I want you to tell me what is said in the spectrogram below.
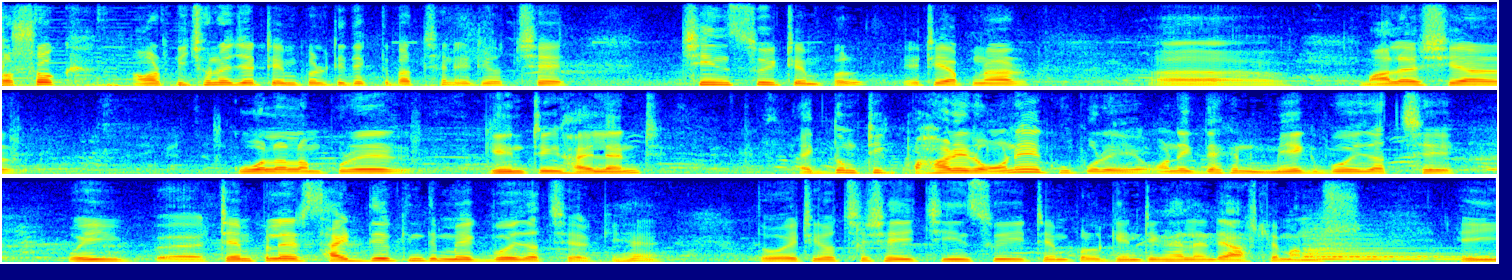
দর্শক, আমার পিছনে যে টেম্পলটি দেখতে পাচ্ছেন, এটি হচ্ছে চিনসুই টেম্পল এটি আপনার মালয়েশিয়ার কুয়ালালামপুরের গেন্টিং হাইল্যান্ড। একদম ঠিক পাহাড়ের অনেক উপরে, অনেক দেখেন মেঘ বয়ে যাচ্ছে। ওই টেম্পলের সাইড দিয়েও কিন্তু মেঘ বয়ে যাচ্ছে আর কি হ্যাঁ? তো এটি হচ্ছে সেই চিনসুই টেম্পল গেন্টিং হাইল্যান্ডে আসলে মানুষ এই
